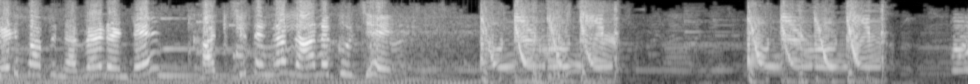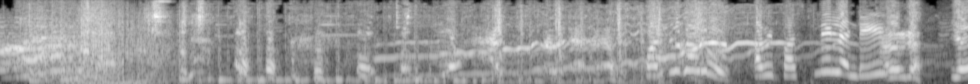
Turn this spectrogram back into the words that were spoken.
ఏడు పాపి నవ్వాడంటే ఖచ్చితంగా నాన్న కూచే. పంతులు గారు అవి పసుపు నీళ్ళండి. ఏ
